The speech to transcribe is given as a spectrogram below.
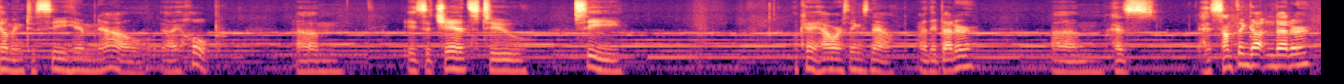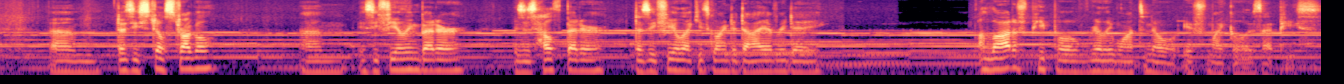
coming to see him now, I hope, um, is a chance to see okay, how are things now? Are they better? Um, has, has something gotten better? Um, does he still struggle? Um, is he feeling better? Is his health better? Does he feel like he's going to die every day? A lot of people really want to know if Michael is at peace.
